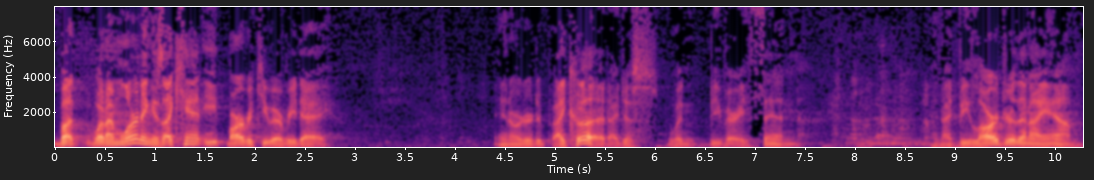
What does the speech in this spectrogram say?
But what I'm learning is I can't eat barbecue every day. In order to, I could, I just wouldn't be very thin. And I'd be larger than I am.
